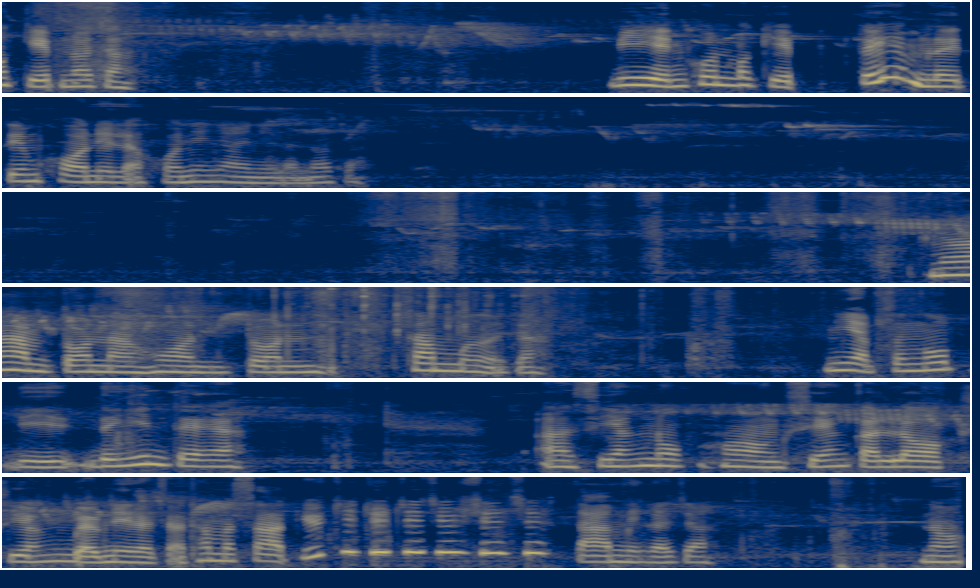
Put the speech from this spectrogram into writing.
มาเก็บเนาะจ้ะ บีเห็นคนมาเก็บเต็มเลยเต็มคอนี่แหละคอใหญ่ๆนี่แหละเนาะจ้ะงามตอนหนาฮอนตอนซัมเมอร์จ้ะ เงียบสงบดีได้ยินแต่เสียงนกห้องเสียงกระรอกเสียงแบบนี้แหละจ้ะธรรมศาสตร์ยุจิจุจิจุจิจุตามนี่แหละจ้ะเนาะ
